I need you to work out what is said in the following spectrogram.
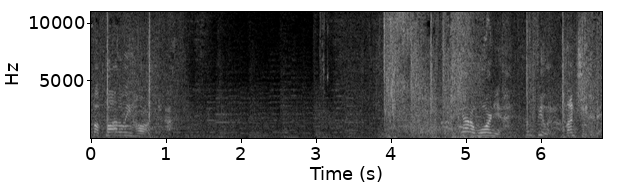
Cup of bodily harm? Gotta warn you, I'm feeling punchy today.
